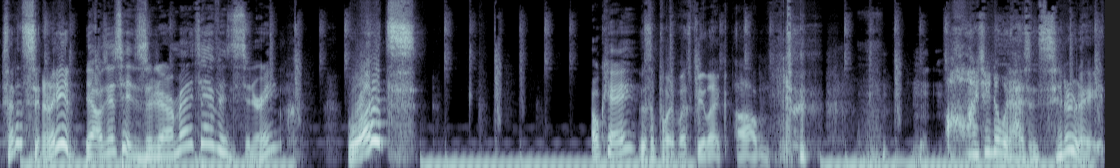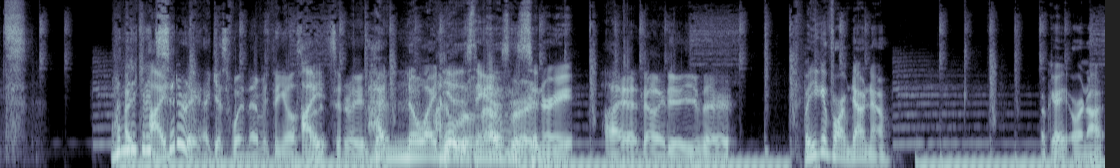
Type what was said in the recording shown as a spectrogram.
Is that Incinerate? Yeah, I was gonna say, does Darmanitan have Incinerate? What? Okay. This point must be like, um. oh, I didn't know it has Incinerate. When did I- it get Incinerate? I, guess when everything else got I Incinerate. had no idea this thing has. Incinerate. I had no idea either. But he can farm down now. Okay, or not.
